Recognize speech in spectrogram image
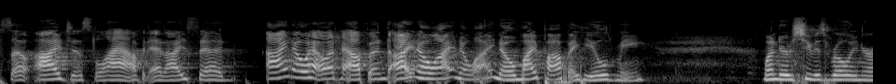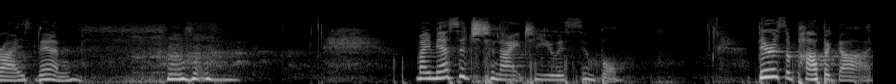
So I just laughed and I said, I know how it happened. I know, I know, I know. My papa healed me. Wonder if she was rolling her eyes then. My message tonight to you is simple. There is a Papa God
